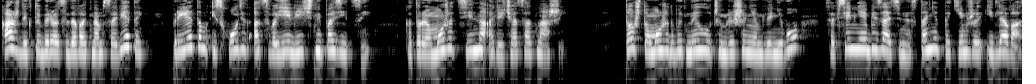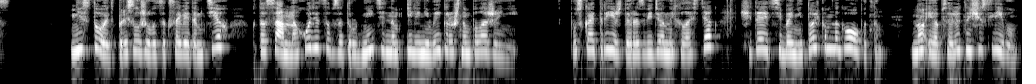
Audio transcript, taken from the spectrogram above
Каждый, кто берется давать нам советы, при этом исходит от своей личной позиции, которая может сильно отличаться от нашей. То, что может быть наилучшим решением для него, совсем не обязательно станет таким же и для вас. Не стоит прислушиваться к советам тех, кто сам находится в затруднительном или невыигрышном положении. Пускай трижды разведенный холостяк считает себя не только многоопытным, но и абсолютно счастливым,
